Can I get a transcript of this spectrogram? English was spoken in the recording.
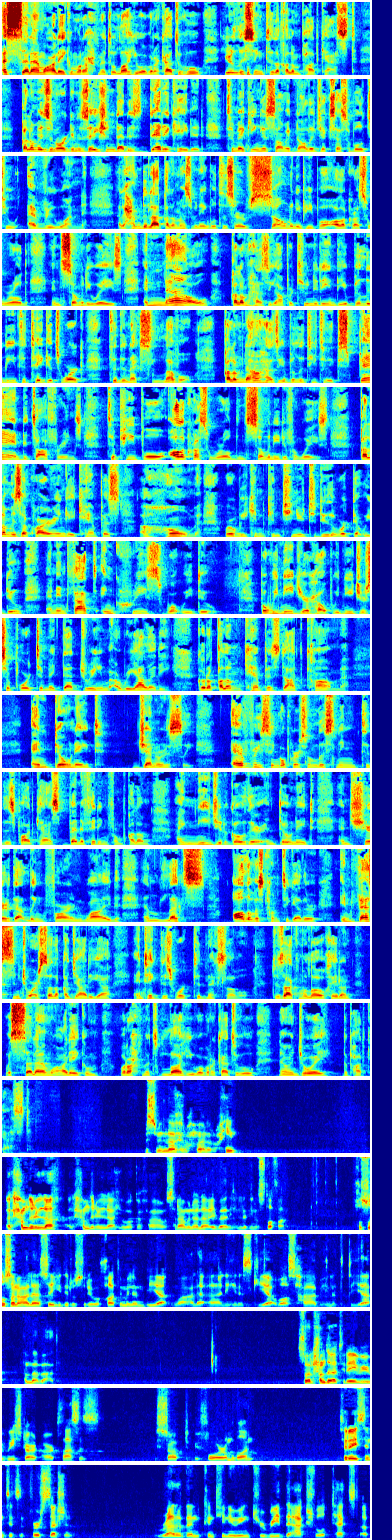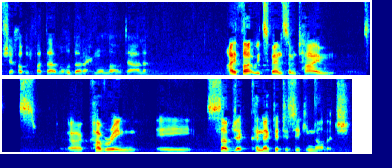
Assalamu alaikum wa rahmatullahi wa barakatuhu. You're listening to the Qalam podcast. Qalam is an organization that is dedicated to making Islamic knowledge accessible to everyone. Alhamdulillah, Qalam has been able to serve so many people all across the world in so many ways. And now, Qalam has the opportunity and the ability to take its work to the next level. Qalam now has the ability to expand its offerings to people all across the world in so many different ways. Qalam is acquiring a campus, a home, where we can continue to do the work that we do and, in fact, increase what we do. But we need your help, we need your support to make that dream a reality. Go to qalamcampus.com and donate generously. Every single person listening to this podcast benefiting from Qalam, I need you to go there and donate and share that link far and wide and let's all of us come together, invest into our sadaqah jariyah, and take this work to the next level. Jazakumullahu khairan. Wassalamu alaikum wa rahmatullahi wa barakatuhu. Now enjoy the podcast. بسم الله الرحمن الرحيم الحمد لله الحمد لله وكفى وسلام على عباده الذين اصطفى خصوصا على سيد الرسل وخاتم الأنبياء وعلى آله الأزكياء وأصحابه الأتقياء أما بعد So Alhamdulillah, today we restart our classes. We stopped before Ramadan. Today, since it's the first session, rather than continuing to read the actual text of Shaykh Abdul Fattah rahimahullah ta'ala, I thought we'd spend some time uh, covering a subject connected to seeking knowledge.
